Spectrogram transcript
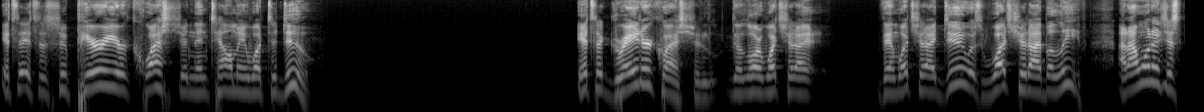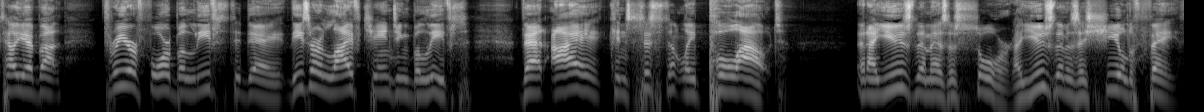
It's, it's a superior question than tell me what to do. It's a greater question. The Lord, what should I then what should I do is what should I believe? And I want to just tell you about three or four beliefs today. These are life-changing beliefs that I consistently pull out. And I use them as a sword. I use them as a shield of faith.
